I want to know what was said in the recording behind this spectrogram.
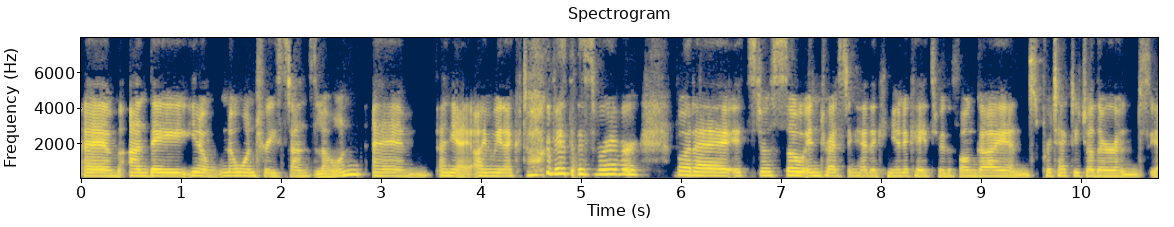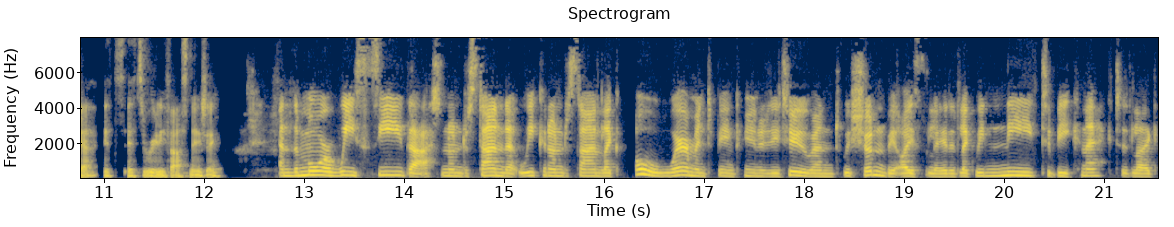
um and they you know no one tree stands alone. Um and yeah i mean i could talk about this forever but uh it's just so interesting how they communicate through the fungi and protect each other and yeah it's it's really fascinating and the more we see that and understand it we can understand like oh we're meant to be in community too and we shouldn't be isolated like we need to be connected like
